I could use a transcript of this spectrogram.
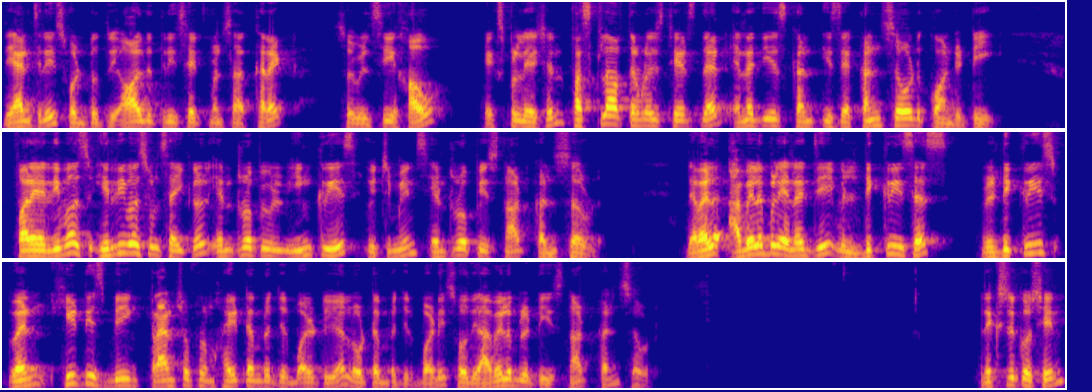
The answer is 1, 2, 3. All the three statements are correct. So, we will see how. Explanation. First law of thermodynamics states that energy is, is a conserved quantity. For a reverse, irreversible cycle, entropy will increase, which means entropy is not conserved. The available energy will decreases will decrease when heat is being transferred from high temperature body to a low temperature body. So, the availability is not conserved. Next question,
